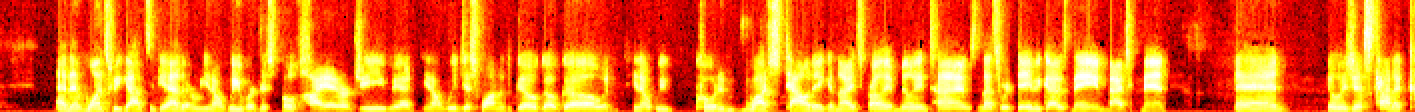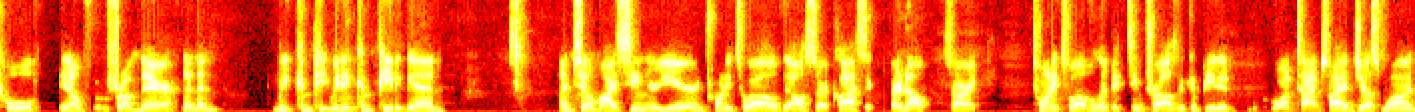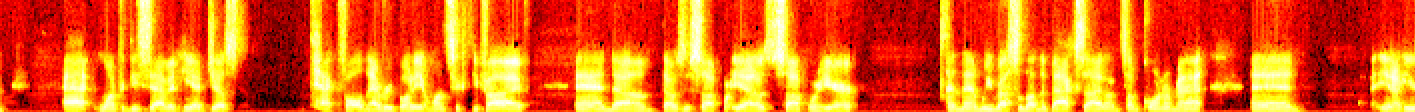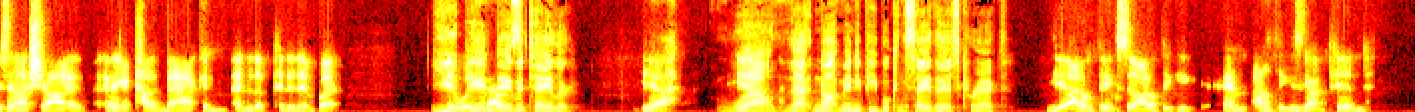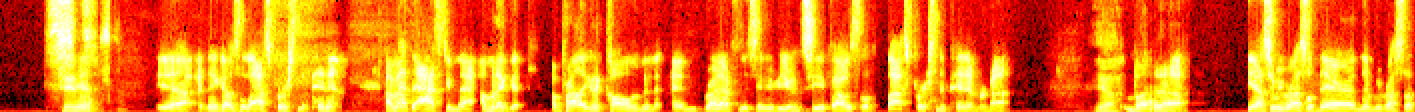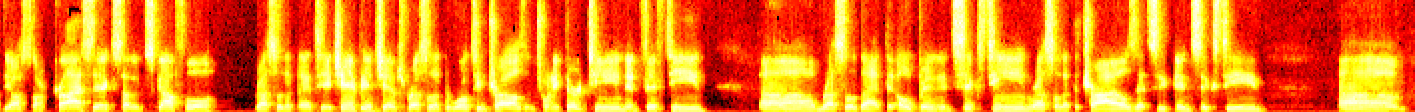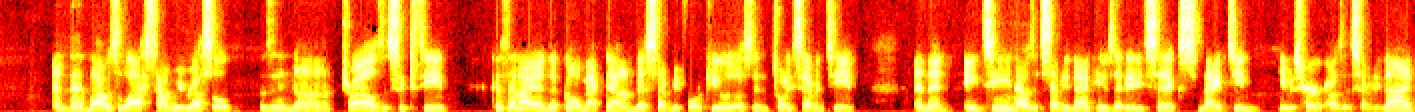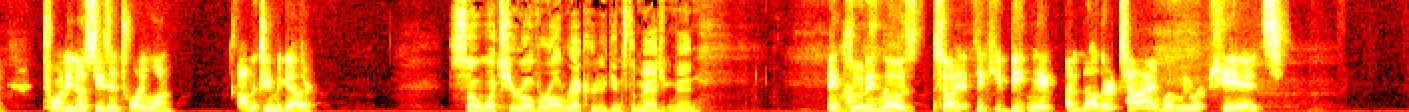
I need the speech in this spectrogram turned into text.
And then once we got together, you know, we were just both high energy. We had, you know, we just wanted to go, go, go. And, you know, we quoted, watched Talladega Nights probably a million times. And that's where David got his name, Magic Man. And it was just kind of cool, you know, from there. And then we compete, we didn't compete again until my senior year in 2012, the All Star Classic. Or no, sorry, 2012 Olympic team trials. We competed one time. So I had just won at 157. He had just tech falled everybody at 165. And um, that was his sophomore. Yeah, that was his sophomore year. And then we wrestled on the backside on some corner mat. And, you know, he was in a shot. I, I think I cut him back and ended up pinning him. But you was, pinned David was, Taylor. Yeah. Wow. Yeah. That not many people can say this, correct? Yeah, I don't think so. I don't think he and I don't think he's gotten pinned since. since. Yeah, I think I was the last person to pin him. I'm gonna have to ask him that. I'm gonna get. I'm probably gonna call him and, and right after this interview and see if I was the last person to pin him or not. Yeah. But uh, yeah, so we wrestled there, and then we wrestled at the All Star Classic, Southern Scuffle, wrestled at the NCAA Championships, wrestled at the World Team Trials in 2013 and 15, um, wrestled at the Open in 16, wrestled at the Trials at in 16, um, and then that was the last time we wrestled was in uh, trials at 16 because then I ended up going back down to 74 kilos in 2017. And then 18, I was at 79. He was at 86. 19, he was hurt. I was at 79. 20, no season. 21, on the team together. So, what's your overall record against the Magic Man? Including those. So, I think he beat me another time when we were kids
